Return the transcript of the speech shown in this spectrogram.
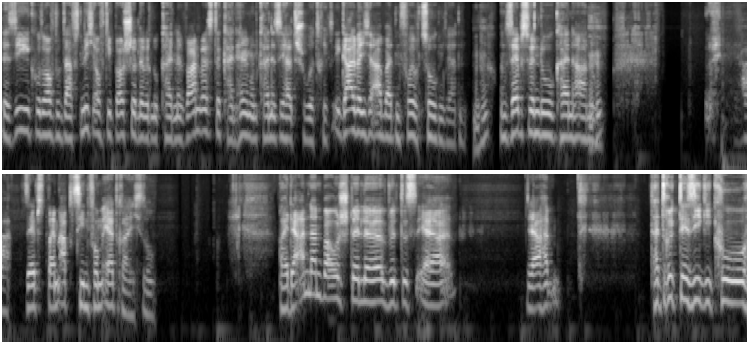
der Siegelcode drauf, du darfst nicht auf die Baustelle, wenn du keine Warnweste, kein Helm und keine Sicherheitsschuhe trägst. Egal welche Arbeiten vollzogen werden. Mhm. Und selbst wenn du, keine Ahnung, ja, selbst beim Abziehen vom Erdreich so. Bei der anderen Baustelle wird es eher, ja, da drückt der Sigiko,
